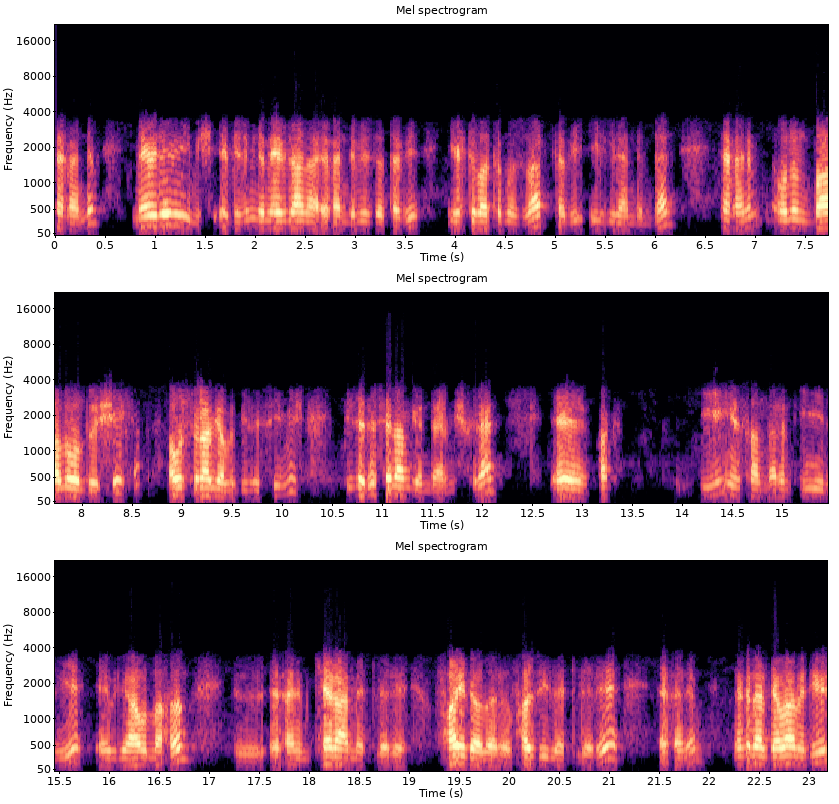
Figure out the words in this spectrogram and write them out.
Efendim, Mevleviymiş. E bizim de Mevlana Efendimizle tabi irtibatımız var. Tabi ilgilendim ben. Efendim onun bağlı olduğu şey Avustralyalı birisiymiş. Bize de selam göndermiş filan. E, bak iyi insanların iyiliği, Evliyaullah'ın e, efendim kerametleri, faydaları, faziletleri efendim ne kadar devam ediyor?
